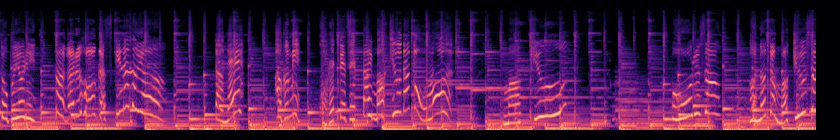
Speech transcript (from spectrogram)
飛ぶより上がる方が好きなのよ。だねはぐみこれって絶対魔球だと思う。魔球？ボールさんあなた魔球さん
